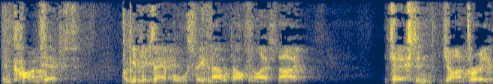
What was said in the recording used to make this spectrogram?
In context. I'll give an example. Steve and I were talking last night. The text in John 3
